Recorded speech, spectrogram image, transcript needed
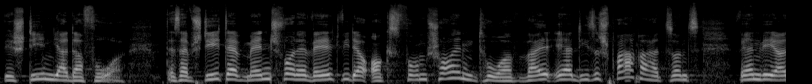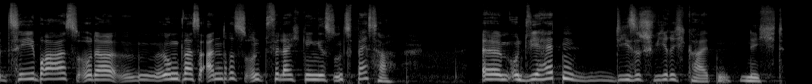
Wir stehen ja davor. Deshalb steht der Mensch vor der Welt wie der Ochs vorm Scheunentor, weil er diese Sprache hat. Sonst wären wir ja Zebras oder ähm, irgendwas anderes und vielleicht ging es uns besser. Ähm, und wir hätten diese Schwierigkeiten nicht.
